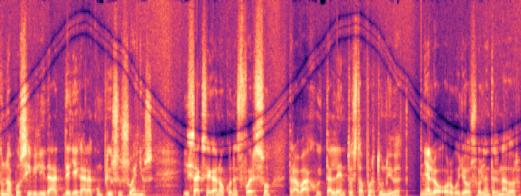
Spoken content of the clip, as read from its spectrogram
una posibilidad de llegar a cumplir sus sueños. Isaac se ganó con esfuerzo, trabajo y talento esta oportunidad, señaló orgulloso el entrenador.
